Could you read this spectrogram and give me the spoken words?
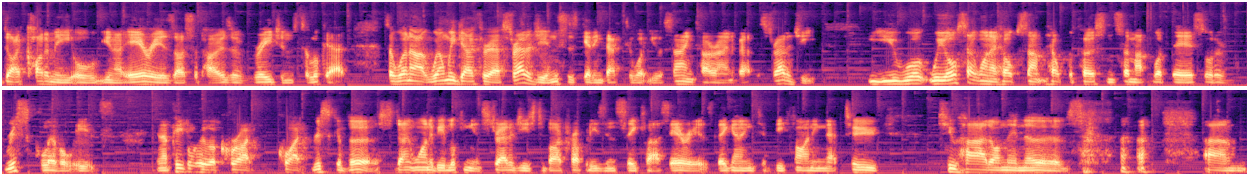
dichotomy or, you know, areas, I suppose, of regions to look at. So when, I, when we go through our strategy, and this is getting back to what you were saying, Tyrone, about the strategy, you will, we also want to help some help the person sum up what their sort of risk level is. You know, people who are quite quite risk averse don't want to be looking at strategies to buy properties in C class areas. They're going to be finding that too too hard on their nerves. um,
